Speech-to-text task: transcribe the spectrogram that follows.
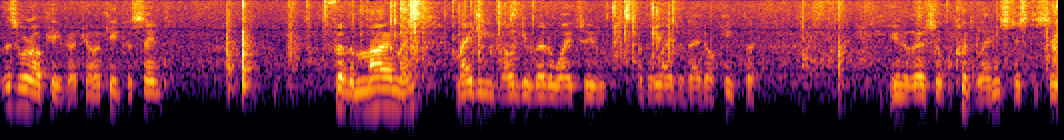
this is what I'll keep. Okay, I'll keep the scent for the moment. Maybe I'll give that away to at a later date. I'll keep the universal clip lens just to see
